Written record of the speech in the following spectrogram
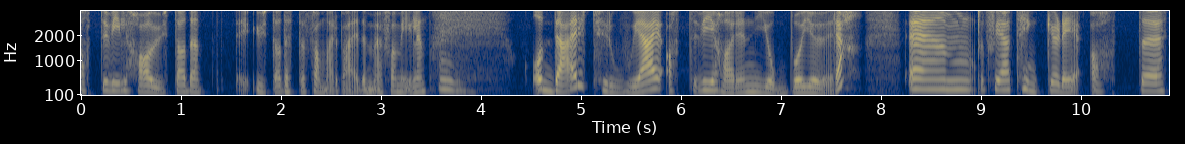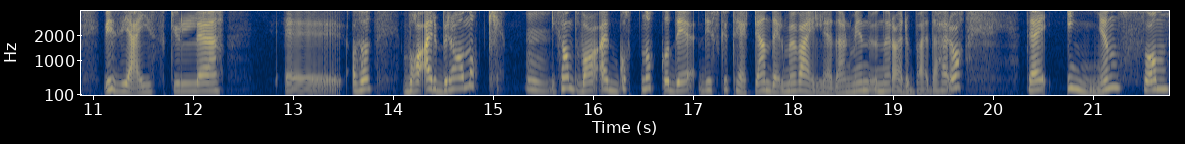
at du vil ha ut av, den, ut av dette samarbeidet med familien? Mm. Og der tror jeg at vi har en jobb å gjøre. Um, for jeg tenker det at uh, hvis jeg skulle uh, Altså, hva er bra nok? Mm. Ikke sant? Hva er godt nok? Og det diskuterte jeg en del med veilederen min under arbeidet her òg. Det er ingen som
